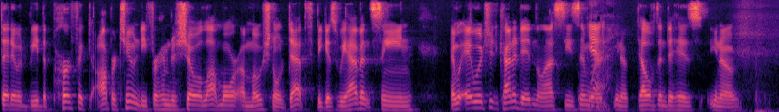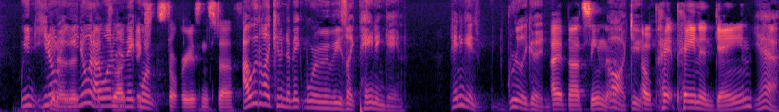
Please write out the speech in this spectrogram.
that it would be the perfect opportunity for him to show a lot more emotional depth because we haven't seen, and which it kind of did in the last season, yeah. where you know delved into his, you know. you, know, you know, the, you know what I wanted to make more stories and stuff. I would like him to make more movies like Pain and Gain. Pain and Gain's really good. I have not seen that. Oh, dude. Oh, Pain and Gain. Yeah.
